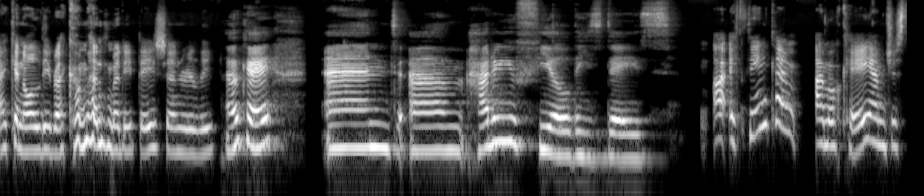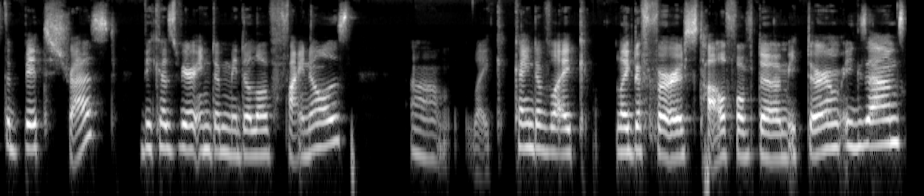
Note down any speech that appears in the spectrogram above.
I can only recommend meditation really. Okay. And um how do you feel these days? I think i'm i'm okay. I'm just a bit stressed because we're in the middle of finals. Um like kind of like like the first half of the midterm exams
